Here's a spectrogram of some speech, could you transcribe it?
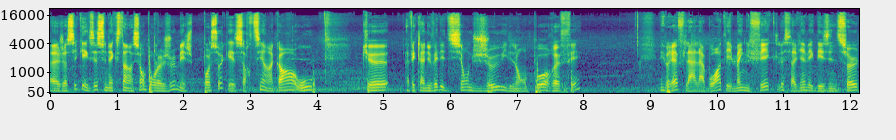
Euh, je sais qu'il existe une extension pour le jeu, mais je ne suis pas sûr qu'elle est sortie encore ou qu'avec la nouvelle édition du jeu, ils l'ont pas refait. Mais bref, la, boîte est magnifique. ça vient avec des inserts,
